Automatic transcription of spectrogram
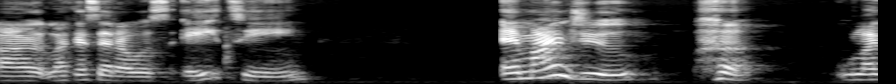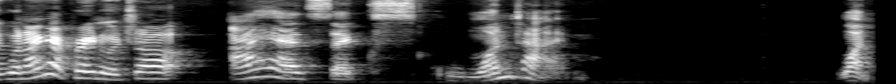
I, like I said, I was 18. And mind you, like when I got pregnant with y'all, I had sex one time. One.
